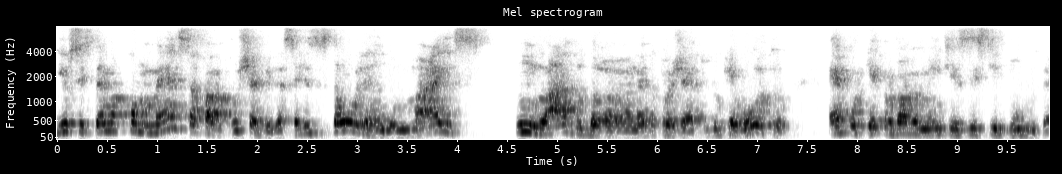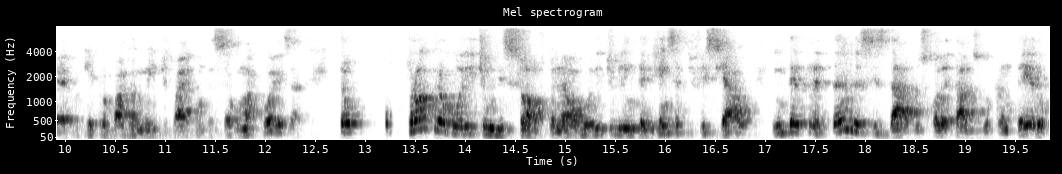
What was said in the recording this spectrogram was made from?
e o sistema começa a falar: puxa vida, se eles estão olhando mais um lado do, né, do projeto do que o outro, é porque provavelmente existe dúvida, é porque provavelmente vai acontecer alguma coisa. Então, o próprio algoritmo de software, né, o algoritmo de inteligência artificial, interpretando esses dados coletados do canteiro,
